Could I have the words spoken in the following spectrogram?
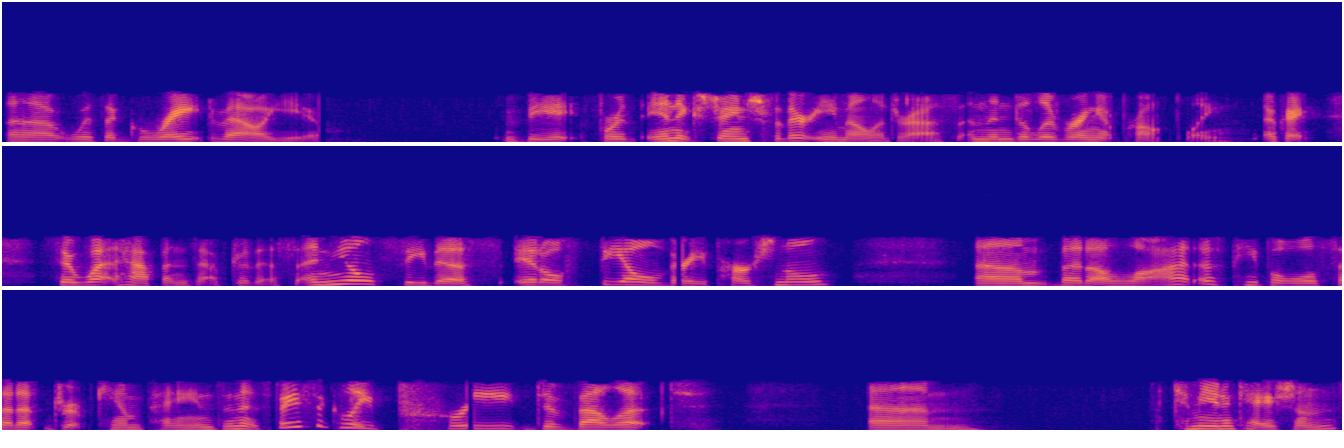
uh, with a great value via, for in exchange for their email address, and then delivering it promptly. Okay, so what happens after this? And you'll see this; it'll feel very personal. Um, but a lot of people will set up drip campaigns, and it's basically pre-developed um, communications.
